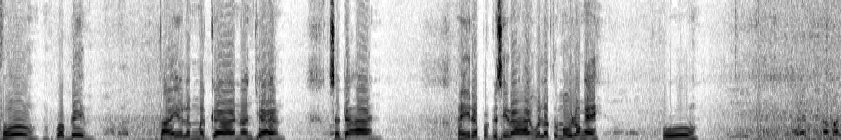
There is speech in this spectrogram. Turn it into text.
oh, problem. Tayo lang magkaano dyan. Sa daan. Mahirap pag nasiraan. Wala tumulong eh. Oo. Ganun pag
